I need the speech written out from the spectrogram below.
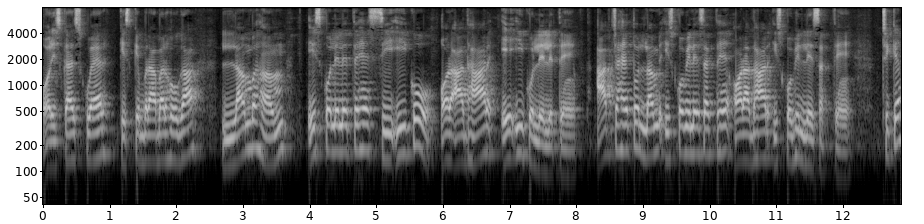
और इसका स्क्वायर किसके बराबर होगा? लंब हम इसको ले लेते हैं सी ई को और आधार ए ई को ले लेते हैं। आप चाहें तो लंब इसको भी ले सकते हैं और आधार इसको भी ले सकते हैं। ठीक है?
